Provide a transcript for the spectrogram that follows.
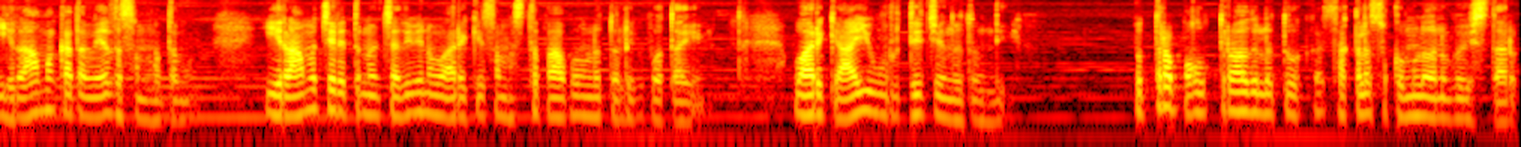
ఈ రామకథ వేద సమ్మతము. ఈ రామచరిత్రను చదివిన వారికి సమస్త పాపములు తొలగిపోతాయి. వారికి ఆయువు వృద్ధి చెందుతుంది. పుత్ర పౌత్రాదులతో సకల సుఖములు అనుభవిస్తారు.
